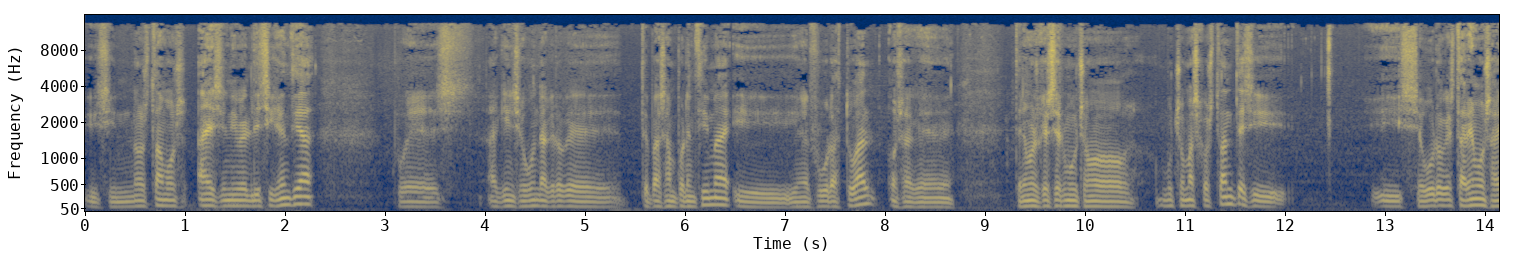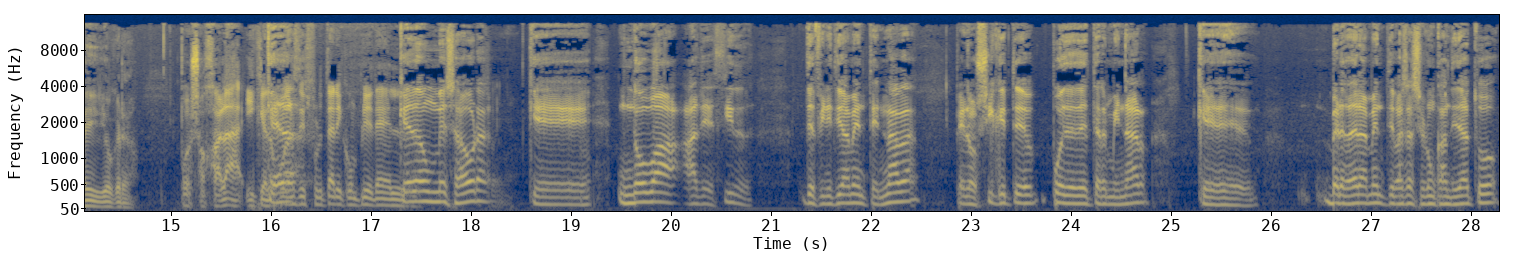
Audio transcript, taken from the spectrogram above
y si no estamos a ese nivel de exigencia pues aquí en segunda creo que te pasan por encima. Y, y en el fútbol actual o sea que tenemos que ser mucho mucho más constantes y, y seguro que estaremos ahí yo creo. Pues ojalá, y que lo puedas disfrutar y cumplir el... Queda un mes ahora que no va a decir definitivamente nada, pero sí que te puede determinar que verdaderamente vas a ser un candidato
